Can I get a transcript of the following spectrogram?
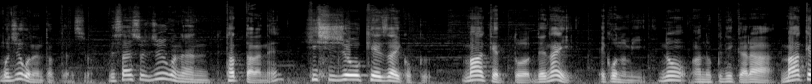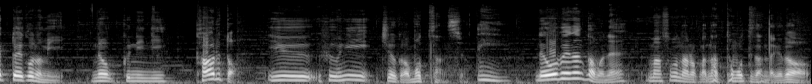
う15年経ってるんですよ。で最初15年経ったらね非市場経済国マーケットでないエコノミーのあの国からマーケットエコノミーの国に変わるというふうに中国は思ってたんですよ。ええ。で欧米なんかもねまあそうなのかなと思ってたんだけど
